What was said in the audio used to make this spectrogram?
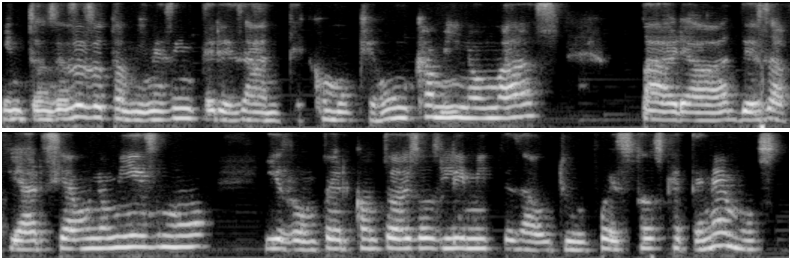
Entonces eso también es interesante, como que un camino más para desafiarse a uno mismo y romper con todos esos límites autoimpuestos que tenemos.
